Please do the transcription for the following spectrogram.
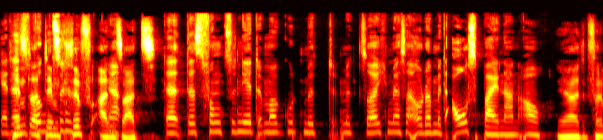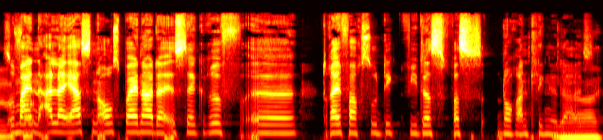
Ja, hinter dem Griffansatz. Da, das funktioniert immer gut mit, mit solchen Messern oder mit Ausbeinern auch. Ja, von, So meinen allerersten Ausbeiner, da ist der Griff äh, dreifach so dick wie das, was noch an Klinge da ja, ist.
